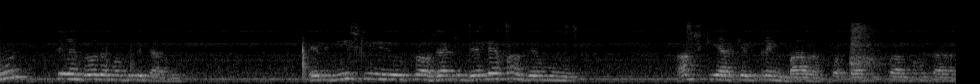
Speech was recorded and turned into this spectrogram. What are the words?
um se lembrou da mobilidade. Ele diz que o projeto dele é fazer um. Acho que é aquele trem-bala para montar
